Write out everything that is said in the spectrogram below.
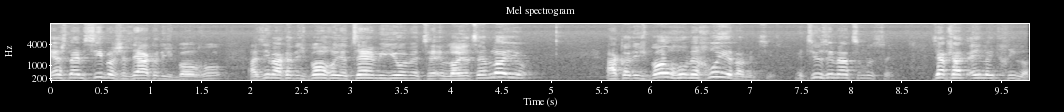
יש להם סיבה שזה הקדוש ברוך הוא, אז אם הקדוש ברוך הוא יוצא הם יהיו, אם לא יוצא הם לא יהיו. הקדוש ברוך הוא מחויב המציאות, מציאות זה מעצמוס. זה פשוט אין לו התחילו.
